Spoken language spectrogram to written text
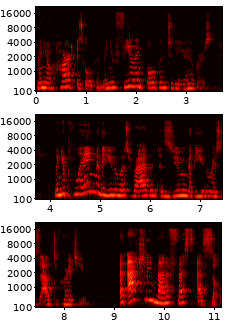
when your heart is open, when you're feeling open to the universe, when you're playing with the universe rather than assuming that the universe is out to hurt you, it actually manifests as so.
